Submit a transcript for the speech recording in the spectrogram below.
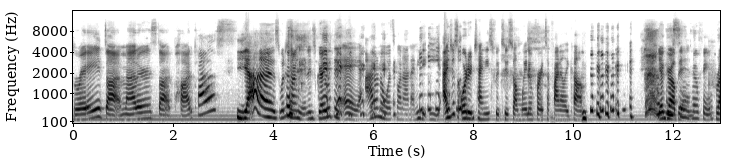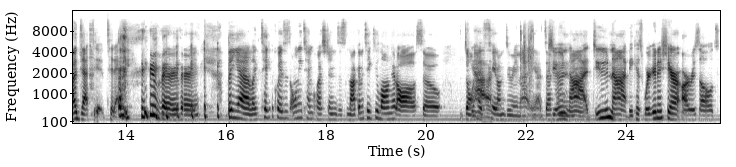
gray.matters.podcast. Yes. What is wrong with me? And it's gray with an A. I don't know what's going on. I need to eat. I just ordered Chinese food too, so I'm waiting for it to finally come. Your girl been goofy. productive today. very, very. But yeah, like take the quiz. It's only 10 questions. It's not going to take you long at all. So don't yeah. hesitate on doing that. Yeah, definitely. Do not. Do not, because we're going to share our results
